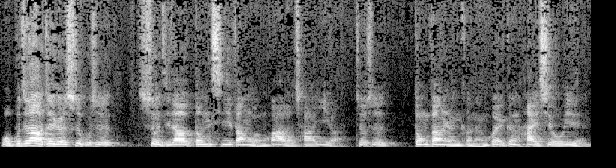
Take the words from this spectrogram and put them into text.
我不知道这个是不是涉及到东西方文化的差异了，就是东方人可能会更害羞一点，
